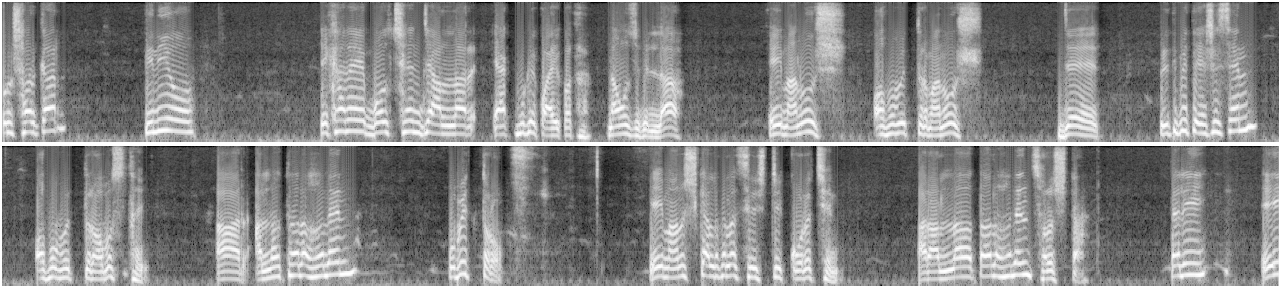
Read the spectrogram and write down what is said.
কোন সরকার? তিনিও এখানে বলছেন যে আল্লাহর এক মুখে কয় কথা, নাউজবিল্লাহ। এই মানুষ, অপবিত্র মানুষ যে পৃথিবীতে এসেছেন অপবিত্র অবস্থায়, আর আল্লাহ তাআলা হলেন পবিত্র। এই মানুষকে আল্লাহ তাআলা সৃষ্টি করেছেন। আর আল্লাহ তালা হলেন স্রষ্টা। তাহলে এই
